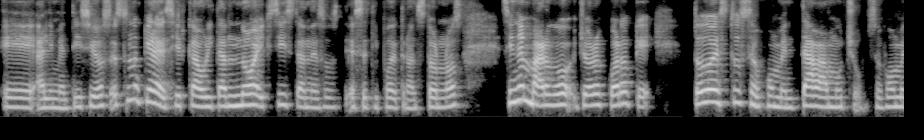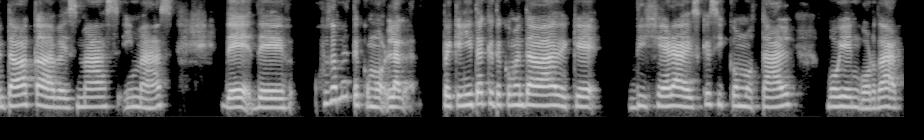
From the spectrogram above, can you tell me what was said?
eh, alimenticios. Esto no quiere decir que ahorita no existan esos, ese tipo de trastornos. Sin embargo, yo recuerdo que todo esto se fomentaba mucho, se fomentaba cada vez más y más de, de justamente como la pequeñita que te comentaba de que dijera, es que sí como tal voy a engordar.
